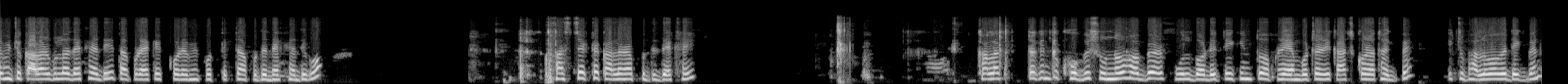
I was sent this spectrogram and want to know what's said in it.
আমি একটু দেখা দিই, তারপর এক এক করে আমি প্রত্যেকটা আপুদের দেখা দিব। ফার্স্টে একটা কালার আপুদের দেখাই। কালারটা কিন্তু খুবই সুন্দর হবে আর ফুল বডিতে কিন্তু আপনার এমব্রয়ডারি কাজ করা থাকবে। একটু ভালোভাবে দেখবেন।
